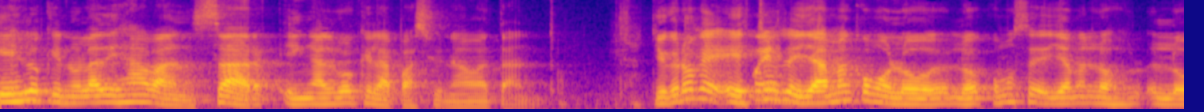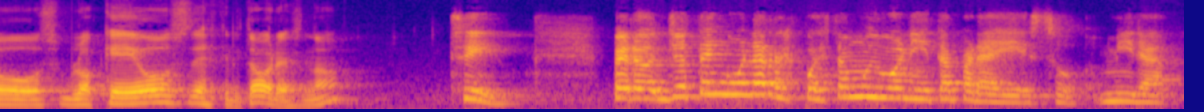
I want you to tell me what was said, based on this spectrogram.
¿Qué es lo que no la deja avanzar en algo que la apasionaba tanto? Yo creo que estos le llaman como, lo, ¿cómo se llaman los, los bloqueos de escritores, no? Sí, pero yo tengo una respuesta muy bonita para eso. Mira,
